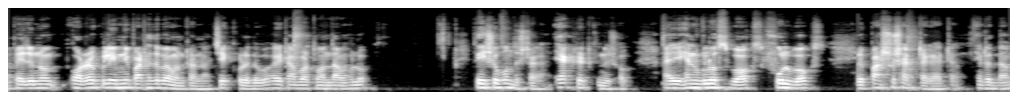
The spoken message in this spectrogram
আপনি এই জন্য অর্ডার করলে এমনি পাঠাতে এমনটা না চেক করে দেবো, এটা বর্তমান দাম হলো তেইশশো পঞ্চাশ টাকা, এক রেট কিন্তু সব। আর এই hand gloves box full box পাঁচশো ষাট টাকা এটা, এটার দাম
